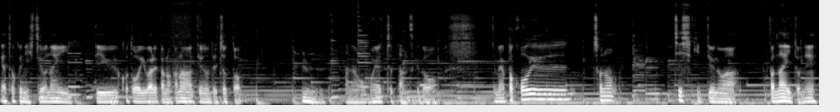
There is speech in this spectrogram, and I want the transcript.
いや特に必要ないっていうことを言われたのかなっていうのでちょっと、うん、あの思いやっちゃったんですけどでもやっぱこういうその知識っていうのはやっぱないとね、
